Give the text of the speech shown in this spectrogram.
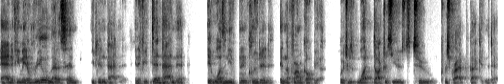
And if you made a real medicine, you didn't patent it. And if you did patent it, it wasn't even included in the pharmacopoeia, which was what doctors used to prescribe back in the day.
